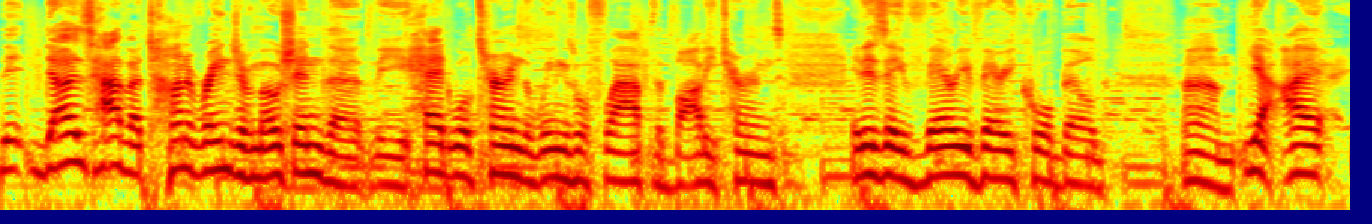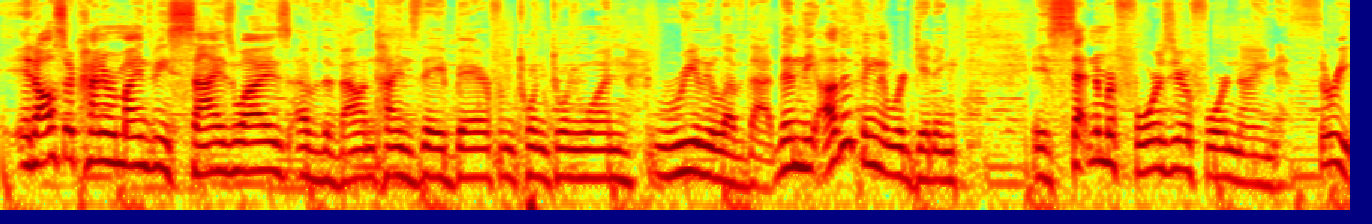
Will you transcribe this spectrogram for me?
it does have a ton of range of motion. The the head will turn, the wings will flap, the body turns. It is a very very cool build. Um, yeah, I. It also kind of reminds me size wise of the Valentine's Day bear from 2021. Really love that. Then the other thing that we're getting is set number 40493,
